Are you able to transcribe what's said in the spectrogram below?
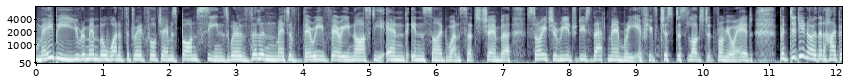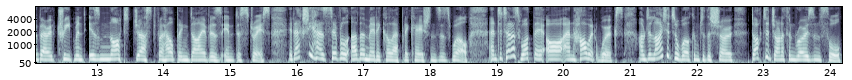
Maybe you remember one of the dreadful James Bond scenes where a villain met a very, very nasty end inside one such chamber. Sorry to reintroduce that memory if you've just dislodged it from your head. But did you know that hyperbaric treatment is not just for helping divers in distress? It actually has several other medical applications as well. And to tell us what they are and how it works, I'm delighted to welcome to the show Dr. Jonathan Rosenthal.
